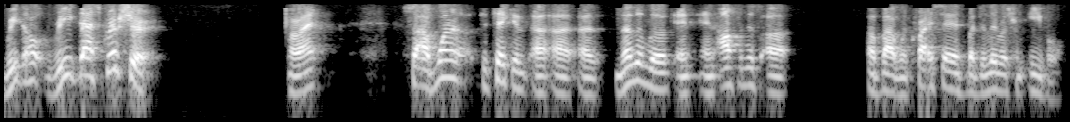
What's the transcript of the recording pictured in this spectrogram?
read the whole, read that scripture. All right. So I wanted to take a, a, a, another look and, and offer this up about when Christ says, "But deliver us from evil,"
